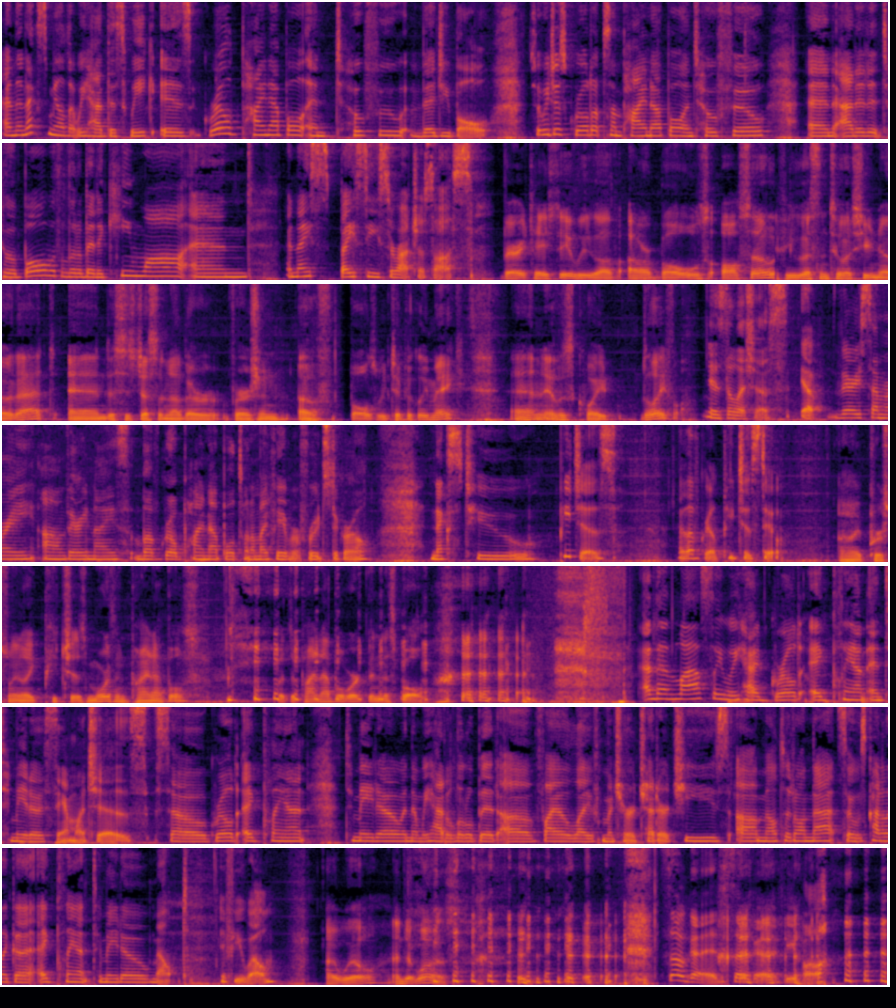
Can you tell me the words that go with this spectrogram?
And the next meal that we had this week is grilled pineapple and tofu veggie bowl. So we just grilled up some pineapple and tofu and added it to a bowl with a little bit of quinoa and a nice spicy sriracha sauce. Very tasty. We love our bowls also. If you listen to us, you know that. And this is just another version of bowls we typically make. And it was quite delightful. It's delicious. Yep. Very summery, um, very nice. Love grilled pineapple. It's one of my favorite fruits to grill. Next to peaches. I love grilled peaches too. I personally like peaches more than pineapples, but the pineapple worked in this bowl. And then lastly, we had grilled eggplant and tomato sandwiches. So, grilled eggplant, tomato, and then we had a little bit of Violife mature cheddar cheese uh, melted on that. So, it was kind of like a eggplant tomato melt, if you will. I will, and it was. so good, so good, people.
